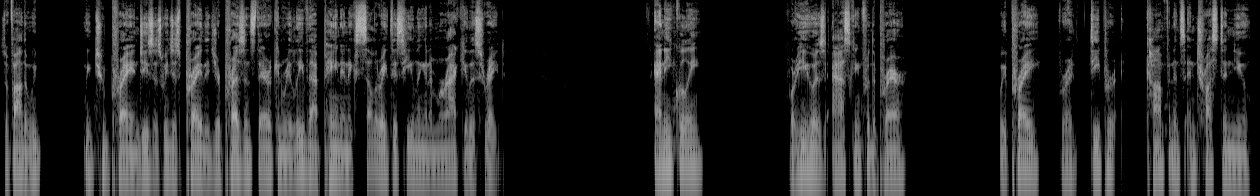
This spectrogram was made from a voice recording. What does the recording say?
So, Father, we we do pray, and Jesus, we just pray that your presence there can relieve that pain and accelerate this healing at a miraculous rate. And equally, for he who is asking for the prayer, we pray for a deeper confidence and trust in you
